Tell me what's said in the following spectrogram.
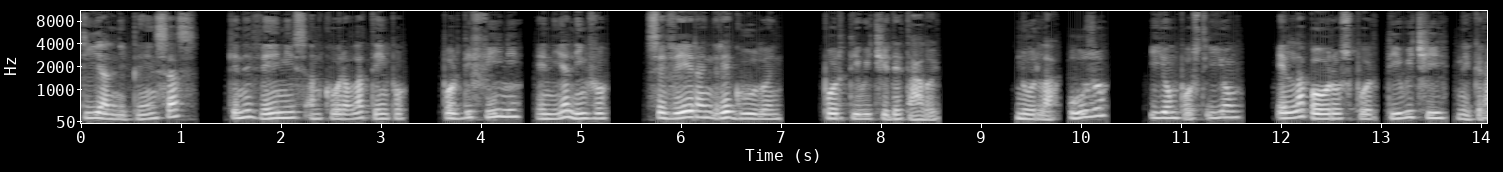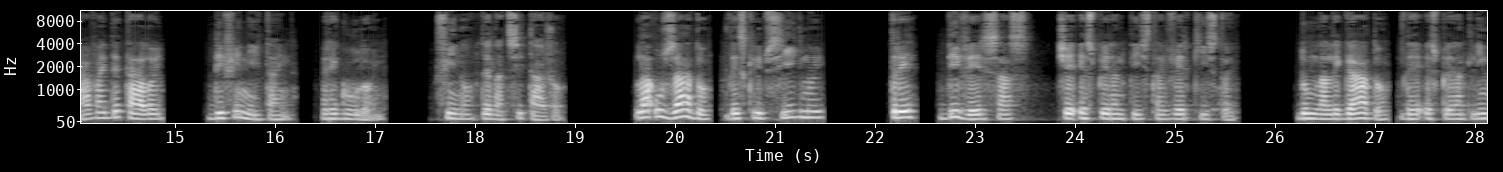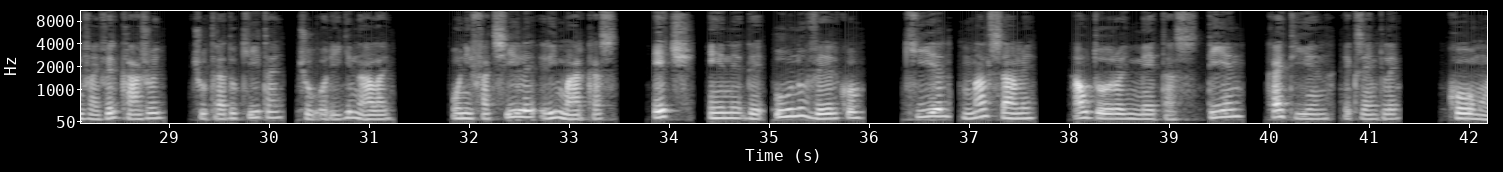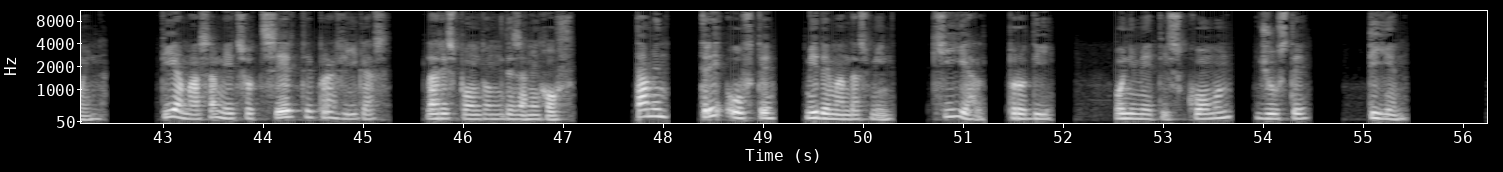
tial ni pensas, che ne venis ancora la tempo por defini en nia lingvo severajn reguloin por tiuj ĉi. Nur la uso, iom post iom elaboros por tiuj ne gravae detaloi definitain reguloin. Fino de la citajo. La usado de skribsignoj tre diversas ce esperantistaj verkistoi. Dum la legado de esperantlingvaj verkaĵoj, ciu tradukitaj, ciu originalaj, oni facile rimarcas eĉ ene de unu verco kiel malsame autoroi metas tien kaj tien, exemple, comoin. Tia malsameco certe pravigas la respondon de Zamenhof. Tamen tre ofte mi demandas min, kial pro di oni metis comon giuste tien.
